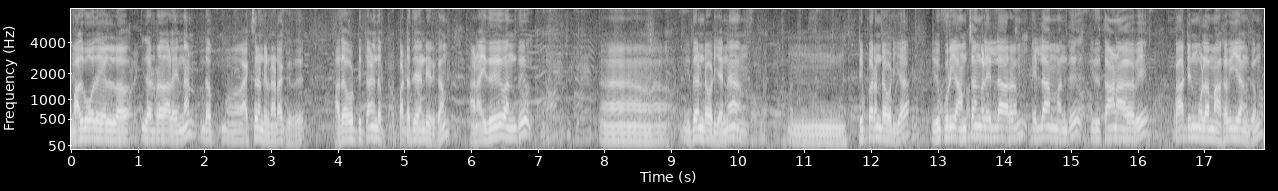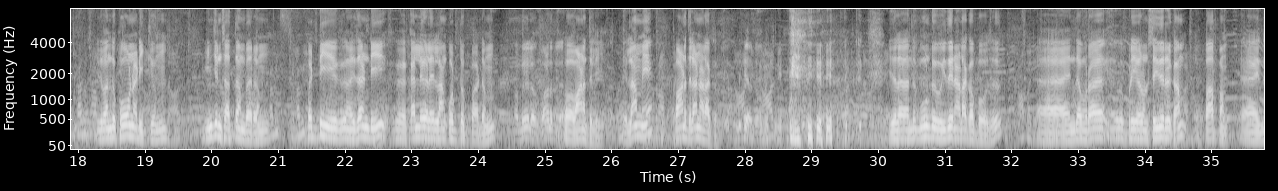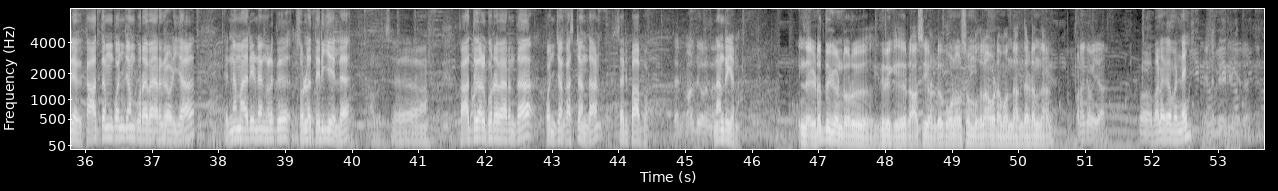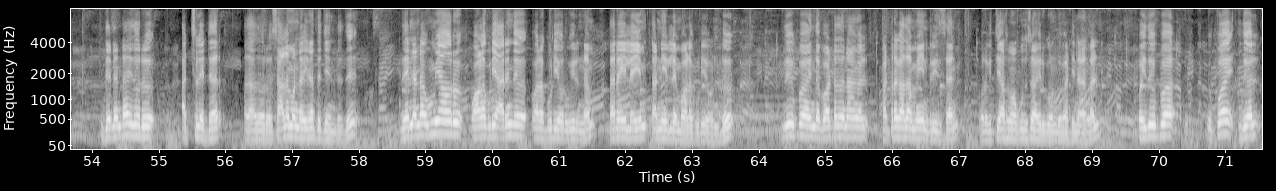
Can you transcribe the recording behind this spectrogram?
மதுபோதையில் இதன்றதாலையும் தான் இந்த ஆக்சிடெண்ட்டுகள் நடக்குது. அதை ஒட்டி தான் இந்த பட்டத்தை தாண்டி இருக்கோம் ஆனால் இது வந்து இதண்டபடியா என்ன டிப்பரண்டபடியாக இதுக்குரிய அம்சங்கள் எல்லாரும் எல்லாம் வந்து இது தானாகவே காற்றின் மூலமாக இயங்கும் இது வந்து கோன் அடிக்கும் இன்ஜின் சத்தம் பெறும் பெட்டி இதண்டி கல்லுகள் எல்லாம் கொட்டுப்படும். வானத்தில் ஓ வானத்திலே. எல்லாமே வானத்தில் நடக்கும். இதில் வந்து மூன்று இது நடக்க போகுது இந்த முறை இப்படி ஒன்று செய்திருக்கோம். பார்ப்போம். இந்த காத்தம் கொஞ்சம் குறைவாக இருக்கிறபடியாக என்ன மாதிரி எங்களுக்கு சொல்ல தெரியல. காத்துகள் குறைவாக இருந்தால் கொஞ்சம் கஷ்டம்தான். சரி பார்ப்போம். சரி வாழ்த்துக்கள் நன்றி அண்ணா. இந்த இடத்துக்கு என்ற ஒரு இது இருக்கு ராசி உண்டு. போன வருஷம் முதலாம் இடம் வந்த அந்த இடம் தான் வணக்கம் ஐயா. ஓ, வணக்கம் அண்ணே. என்ன செய்திருக்கீங்க இது? என்னென்னா இது ஒரு அக்சலேட்டர் அதாவது ஒரு சாலமண்டர் இனத்தை சேர்ந்தது. இது என்னென்னா உண்மையாக ஒரு வாழக்கூடிய அறிந்து வரக்கூடிய ஒரு உயிரினம். தரையிலையும் தண்ணீர்லையும் வாழக்கூடிய உண்டு இது இப்போ இந்த பட்டத்தை நாங்கள் கட்டுறக்காக தான் மெயின் ரீசன் ஒரு வித்தியாசமாக புதுசாக இருக்கும் கொண்டு காட்டினாங்கள் இப்போ இது இப்போ இப்போ இதுகள்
